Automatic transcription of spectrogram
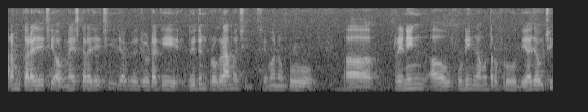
आरंभ करा कर जोटा कि दुई दिन प्रोग्राम अच्छी से मानू ଟ୍ରେନିଂ ଆଉ ଫୁଡ଼ିଂ ଆମ ତରଫରୁ ଦିଆଯାଉଛି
